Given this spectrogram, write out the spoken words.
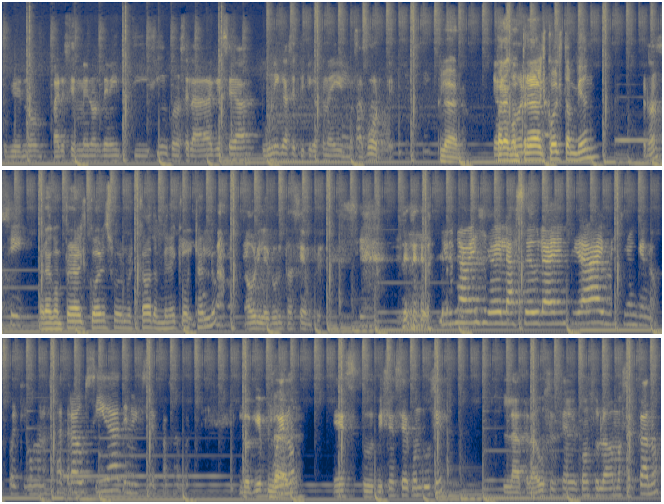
porque no parece menor de 25, no sé la edad que sea, tu única certificación ahí es el pasaporte. Claro. Para comprar alcohol también, ¿Perdón? Sí, para comprar alcohol en el supermercado también hay que Sí. mostrarlo. A Uri le preguntan siempre. sí. Y una vez llevé la cédula de identidad y me dijeron que no, porque como no está traducida, tiene que ser pasaporte. Lo que es Claro. bueno es tu licencia de conducir, la traduces en el consulado más cercano,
